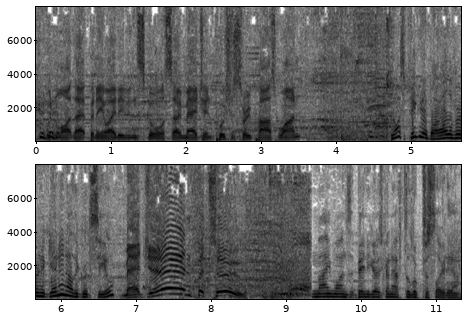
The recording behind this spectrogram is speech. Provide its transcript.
Wouldn't like that, but anyway, they didn't score. So Madgen pushes through past one. Nice pick there by Oliver, and again another good seal. Madgen for two. Main ones that Bendigo's going to have to look to slow down.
